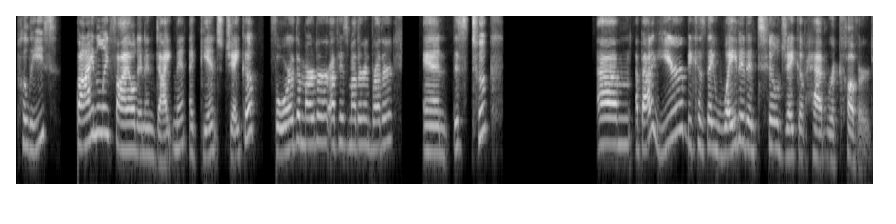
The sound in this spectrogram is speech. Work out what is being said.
police finally filed an indictment against Jacob for the murder of his mother and brother, and this took um about a year because they waited until Jacob had recovered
